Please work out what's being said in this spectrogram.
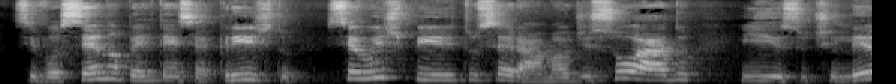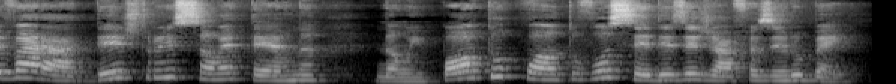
Se você não pertence a Cristo, seu espírito será amaldiçoado e isso te levará à destruição eterna, não importa o quanto você desejar fazer o bem.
